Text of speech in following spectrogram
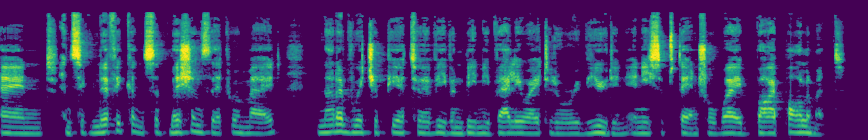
and, and significant submissions that were made, none of which appear to have even been evaluated or reviewed in any substantial way by Parliament.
